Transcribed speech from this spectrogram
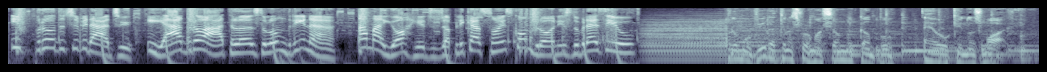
e produtividade. E AgroAtlas Londrina, a maior rede de aplicações com drones do Brasil. Promover a transformação no campo é o que nos move.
